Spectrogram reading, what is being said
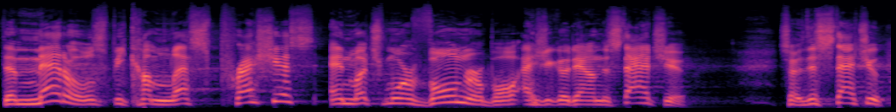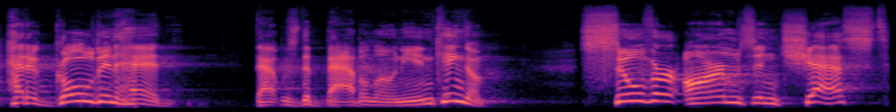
the metals become less precious and much more vulnerable as you go down the statue. So, this statue had a golden head. That was the Babylonian kingdom. Silver arms and chest,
